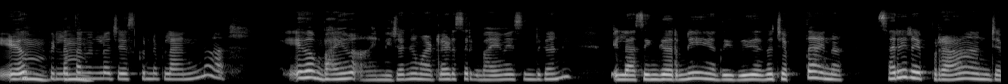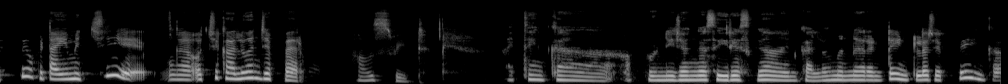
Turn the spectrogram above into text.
ఏదో మ్మ్, పిల్లతనంలో చేసుకునే ప్లాన్లో ఏదో భయం ఆయన నిజంగా మాట్లాడేసరికి భయం వేసింది కానీ ఇలా సింగర్ని అది ఇది ఏదో చెప్తే ఆయన సరే రేపు రా అని చెప్పి ఒక టైం ఇచ్చి వచ్చి కలు అని చెప్పారు. How sweet. అయితే ఇంకా అప్పుడు నిజంగా సీరియస్గా ఆయన కలవమన్నారంటే ఇంట్లో చెప్పి ఇంకా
